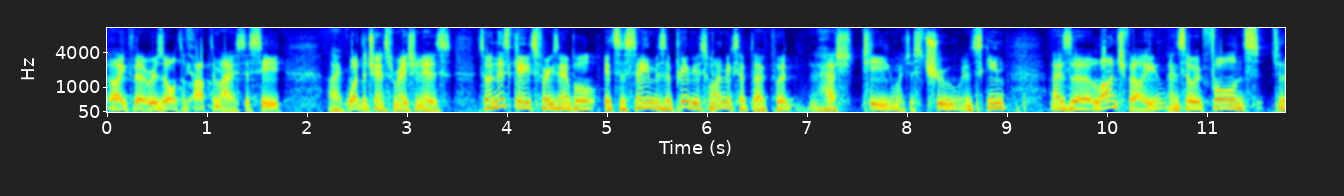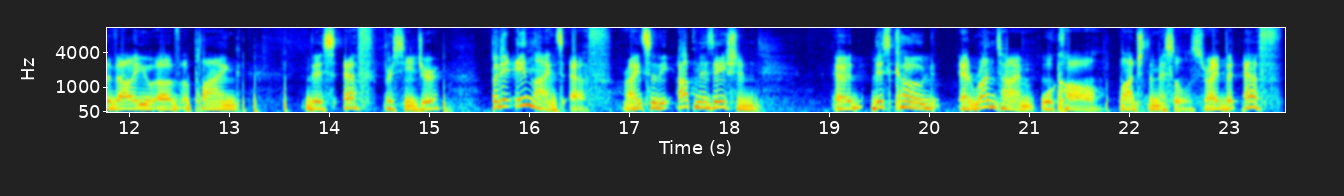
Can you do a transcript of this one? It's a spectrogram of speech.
like the result of optimize to see like what the transformation is. So in this case, for example, it's the same as the previous one, except I've put hash t, which is true in scheme, as a launch value. And so it folds to the value of applying this f procedure, but it inlines f, right? So the optimization uh, this code at runtime we'll call launch the missiles, right? But F,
